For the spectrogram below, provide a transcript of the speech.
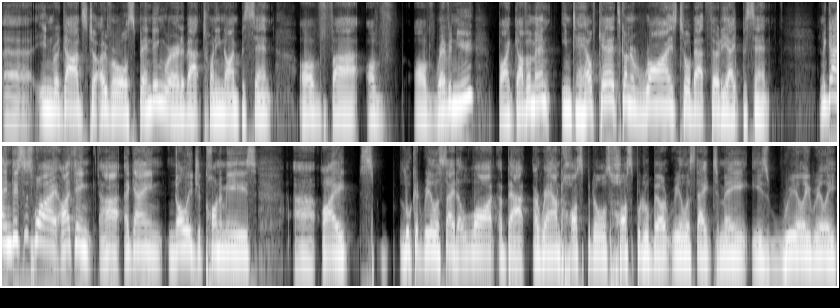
uh, in regards to overall spending, we're at about 29% of, uh, of, of revenue by government into healthcare, it's going to rise to about 38%. And again, this is why I think, uh, again, knowledge economies, uh, I look at real estate a lot about around hospitals. Hospital belt real estate to me is really, really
